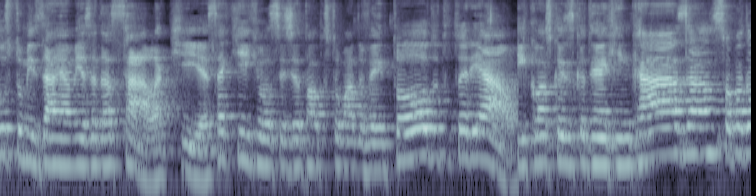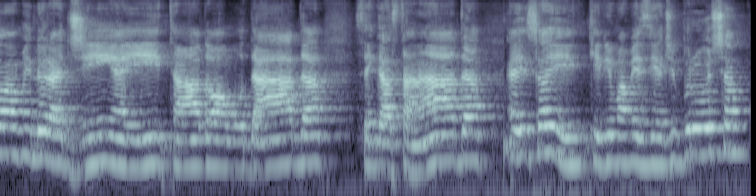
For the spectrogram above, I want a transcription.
customizar a mesa da sala aqui. Essa aqui que vocês já estão acostumados a ver em todo o tutorial. E com as coisas que eu tenho aqui em casa, só pra dar uma melhoradinha aí e tal, dar uma mudada, sem gastar nada. É isso aí. Queria uma mesinha de bruxa,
